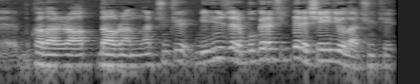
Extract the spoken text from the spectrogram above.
e, bu kadar rahat davrandılar. Çünkü bildiğiniz üzere bu grafiklere şey diyorlar çünkü.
